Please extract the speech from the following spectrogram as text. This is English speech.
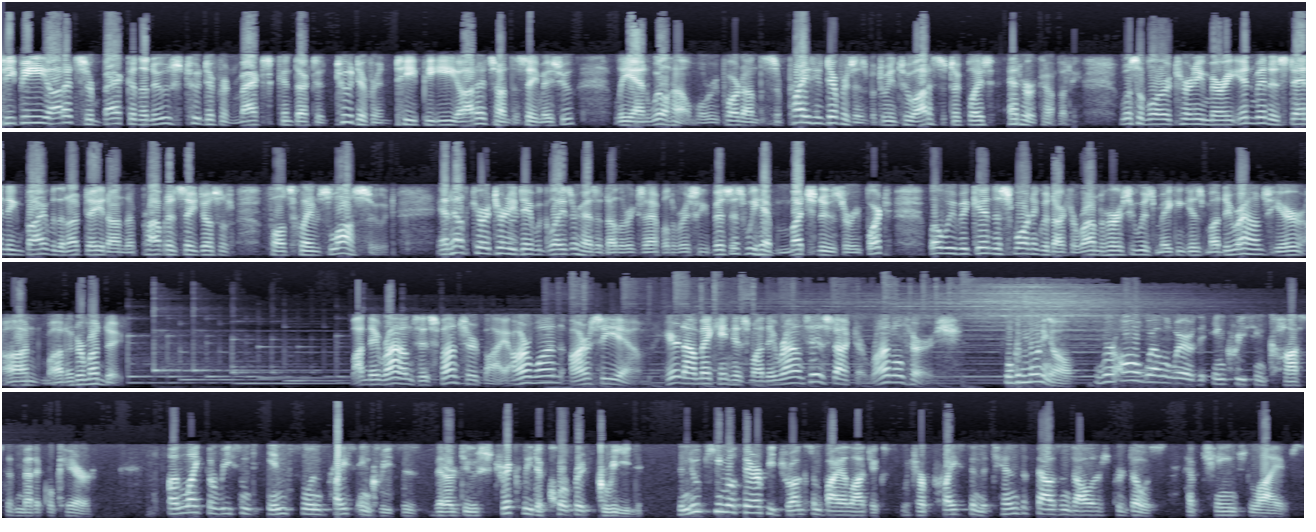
TPE audits are back in the news. Two different MACs conducted two different TPE audits on the same issue. Leanne Wilhelm will report on the surprising differences between two audits that took place at her company. Whistleblower attorney Mary Inman is standing by with an update on the Providence St. Joseph false claims lawsuit. And healthcare attorney David Glazer has another example of risky business. We have much news to report, but we begin this morning with Dr. Ronald Hirsch, who is making his Monday rounds here on Monitor Monday. Monday Rounds is sponsored by R1 RCM. Here now making his Monday rounds is Dr. Ronald Hirsch. Well, good morning, all. We're all well aware of the increasing cost of medical care. Unlike the recent insulin price increases that are due strictly to corporate greed, the new chemotherapy drugs and biologics, which are priced in the tens of thousands of dollars per dose, have changed lives.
